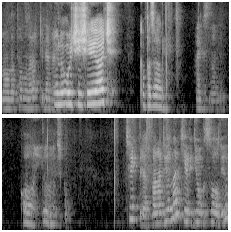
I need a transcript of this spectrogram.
Vallahi tam olarak bilemedim. Yani o şişeyi aç. Kapatalım. Hangisini annem? Oy. Tamam aşkım. Çek biraz. Bana diyorlar ki videon kısa oluyor.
